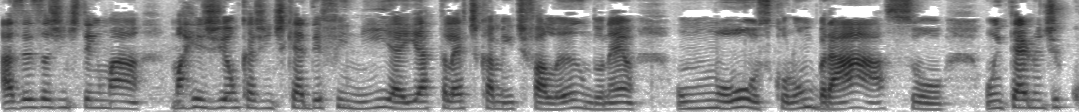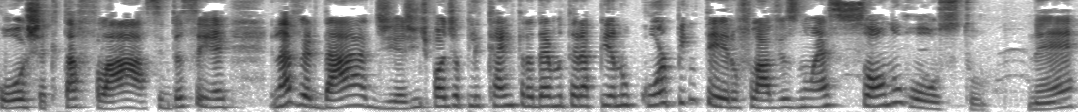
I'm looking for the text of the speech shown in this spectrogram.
Às vezes a gente tem uma, uma região que a gente quer definir aí atleticamente falando, né? Um músculo, um braço, um interno de coxa que tá flácido. Então, assim, é, na verdade, a gente pode aplicar intradermoterapia no corpo inteiro, Flávios, não é só no rosto, né?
